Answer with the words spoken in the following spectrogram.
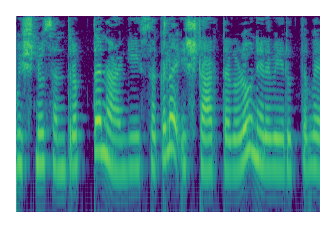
ವಿಷ್ಣು ಸಂತೃಪ್ತನಾಗಿ ಸಕಲ ಇಷ್ಟಾರ್ಥಗಳು ನೆರವೇರುತ್ತವೆ.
